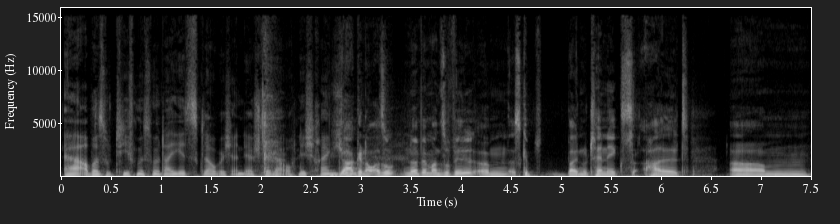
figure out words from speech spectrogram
Äh, aber so tief müssen wir da jetzt, glaube ich, an der Stelle auch nicht reingehen. Ja, genau. Also, ne, wenn man so will, ähm, es gibt bei Nutanix halt ähm,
